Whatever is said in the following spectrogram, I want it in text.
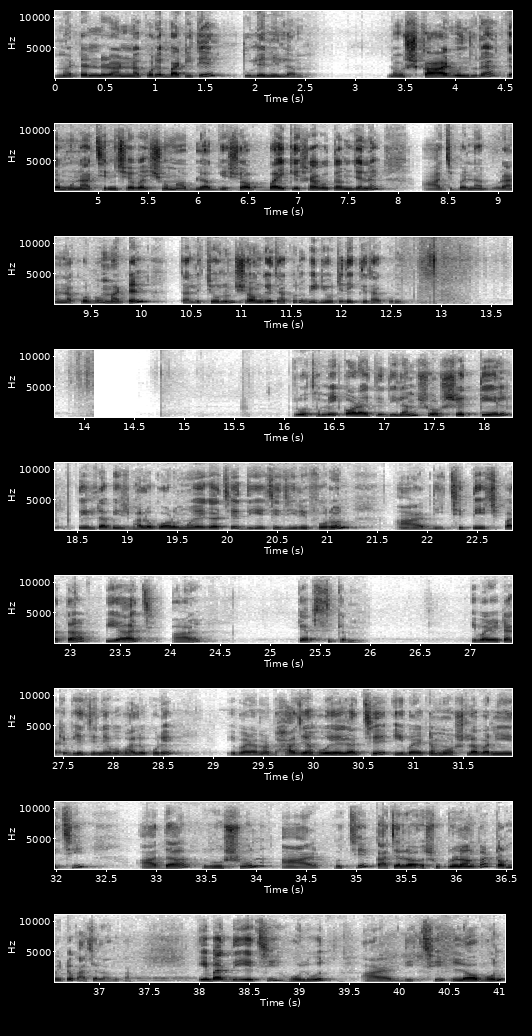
Mutton রান্না করে বাটিতে তুলে নিলাম। নমস্কার বন্ধুরা, কেমন আছেন সবাই? সোমা ব্লগে সবাইকে স্বাগতম জানাই। আজ বানাবো, রান্না করব মাটন। তাহলে চলুন সঙ্গে থাকুন, ভিডিওটি দেখতে থাকুন। প্রথমেই কড়াইতে দিলাম সর্ষের তেল। তেলটা বেশ ভালো গরম হয়ে গেছে, দিয়েছি জিরে ফোড়ন আর দিচ্ছি তেজপাতা, পেঁয়াজ আর ক্যাপসিকাম। এবার এটাকে ভেজে নেব ভালো করে। এবার আমার ভাজা হয়ে গেছে। এবার একটা মশলা বানিয়েছি, আদা, রসুন আর হচ্ছে কাঁচা শুকনো লঙ্কা, টমেটো, কাঁচা লঙ্কা। এবার দিয়েছি হলুদ আর দিচ্ছি লবণ।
